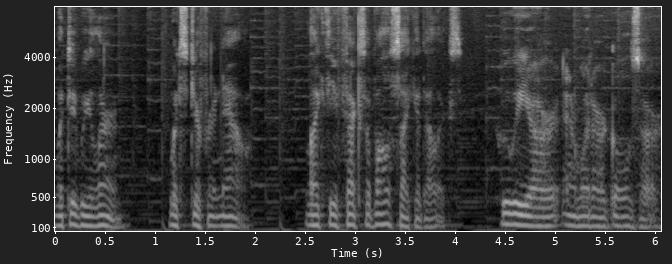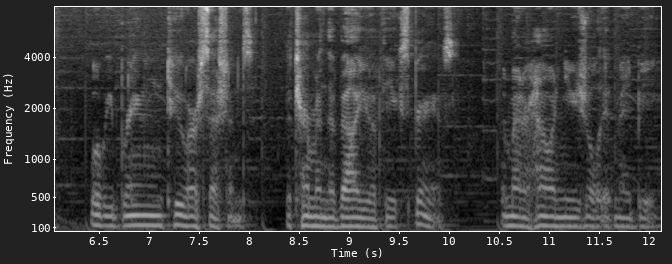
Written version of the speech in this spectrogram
What did we learn? What's different now? Like the effects of all psychedelics, who we are and what our goals are, what we bring to our sessions, determine the value of the experience, no matter how unusual it may be.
